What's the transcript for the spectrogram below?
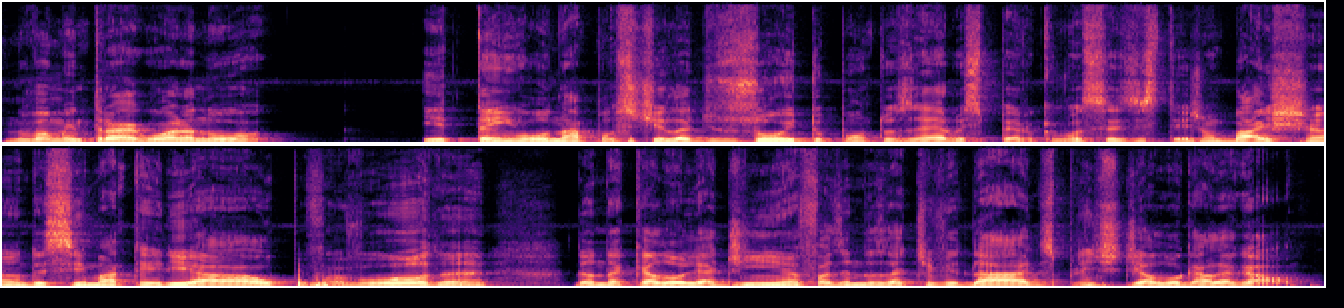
vamos entrar agora no item ou na apostila 18.0. Espero que vocês estejam baixando esse material, por favor, né? Dando aquela olhadinha, fazendo as atividades para a gente dialogar legal.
